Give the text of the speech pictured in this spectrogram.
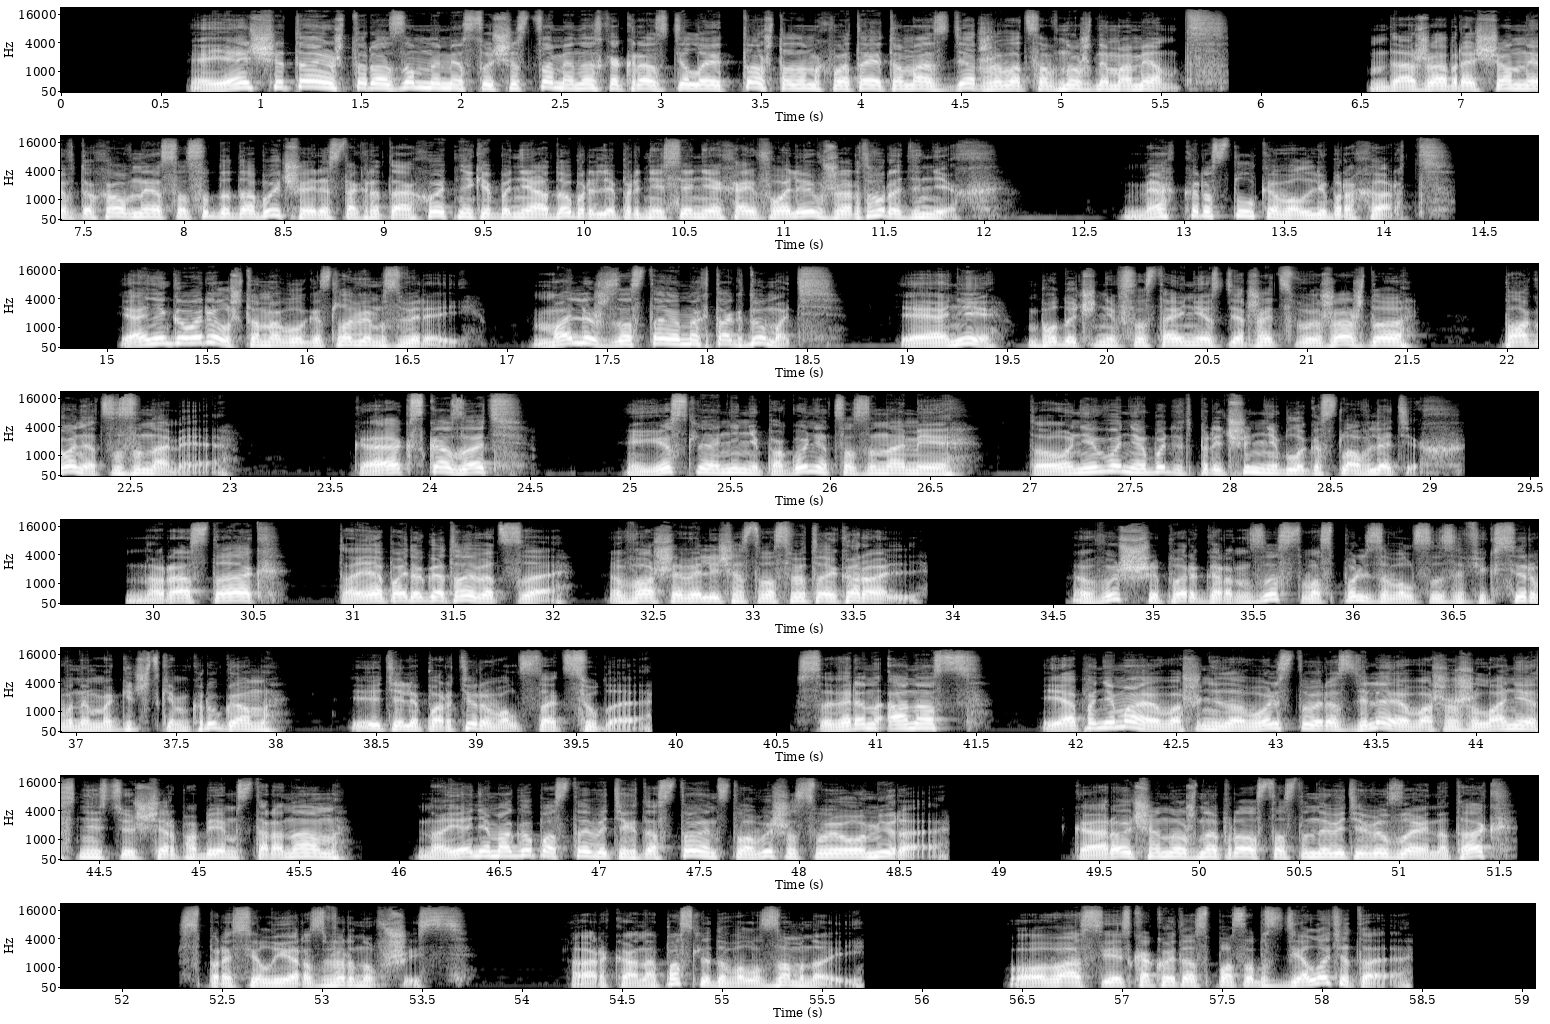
Я считаю, что разумными существами нас как раз делает то, что нам хватает ума сдерживаться в нужный момент. Даже обращенные в духовные сосуды добычи аристократы-охотники бы не одобрили принесение Хайфоли в жертву ради них. Мягко растолковал Либрахард. Я не говорил, что мы благословим зверей. Мы лишь заставим их так думать. И они, будучи не в состоянии сдержать свою жажду, погонятся за нами. Как сказать, если они не погонятся за нами, то у него не будет причин не благословлять их. Но раз так, то я пойду готовиться, Ваше Величество Святой Король!» Высший пэр Гарнзест воспользовался зафиксированным магическим кругом и телепортировался отсюда. «Суверен Анас, я понимаю ваше недовольство и разделяю ваше желание снизить ущерб обеим сторонам, но я не могу поставить их достоинство выше своего мира. Короче, нужно просто остановить Визайна, так?» — спросил я, развернувшись. Аркана последовала за мной. «У вас есть какой-то способ сделать это?»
